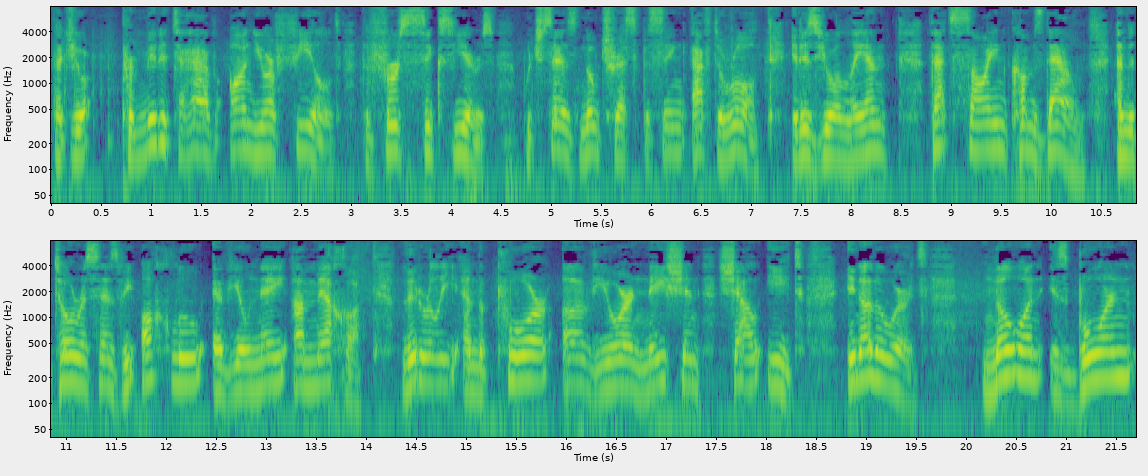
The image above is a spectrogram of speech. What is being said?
that you're permitted to have on your field the first six years, which says no trespassing. After all, it is your land. That sign comes down, and the Torah says, "V'ochlu evyonei amecha," literally, and the poor of your nation shall eat. In other words, no one is born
